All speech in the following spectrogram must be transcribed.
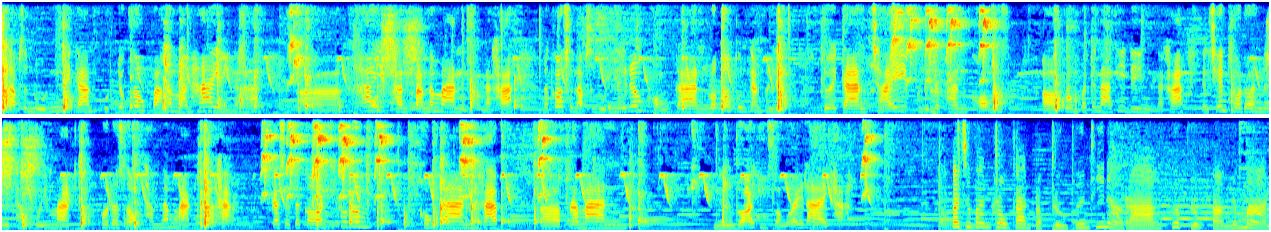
สนับสนุนในการขุดยกร่องปาล์มน้ำมันให้นะคะให้พันปาล์มน้ำมันนะคะ แล้วก็สนับสนุนในเรื่องของการลดต้นทุนการผลิต โดยการใช้ผลิตภัณฑ์ของ กรมพัฒนาที่ดินนะคะ อย่างเช่นพดหนึ่งทำปุ๋ยหมักพดสองทำน้ำหมักค่ะ เกษตรกรที่เข้าร่วมโครงการนะคะประมาณ 100-200 รายค่ะ ปัจจุบันโครงการปรับปรุงพื้นที่นาร้างเพื่อปลูกปาล์มน้ำมัน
